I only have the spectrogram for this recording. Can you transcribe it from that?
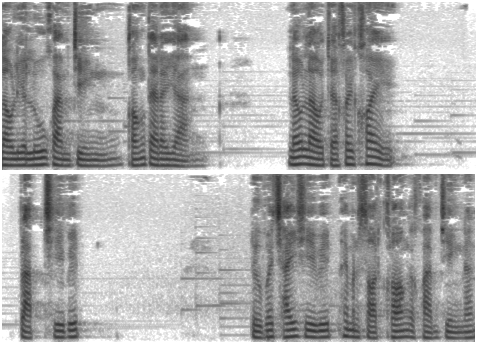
เราเรียนรู้ความจริงของแต่ละอย่าง แล้วเราจะค่อยๆ ปรับชีวิต หรือว่าใช้ชีวิตให้มันสอดคล้องกับความจริงนั้น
